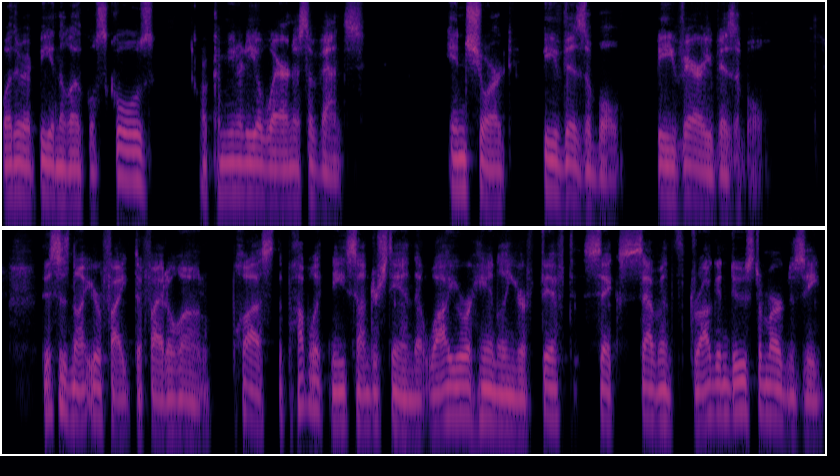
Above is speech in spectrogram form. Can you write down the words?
whether it be in the local schools or community awareness events. In short, be visible, be very visible. This is not your fight to fight alone. Plus, the public needs to understand that while you are handling your fifth, sixth, seventh drug induced emergency,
